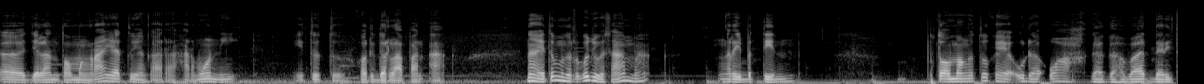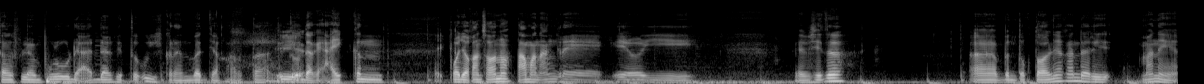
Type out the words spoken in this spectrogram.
eh, Jalan Tomang Raya tuh yang ke arah Harmoni. Itu tuh koridor 8A nah itu menurut gue juga sama ngeribetin Tomang itu kayak udah wah gagah banget dari tahun 90 udah ada gitu. Wih keren banget Jakarta gitu. Iya. udah kayak icon. pojokan sono Taman Anggrek. Yoi. Habis itu eh, bentuk tolnya kan dari mana ya?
